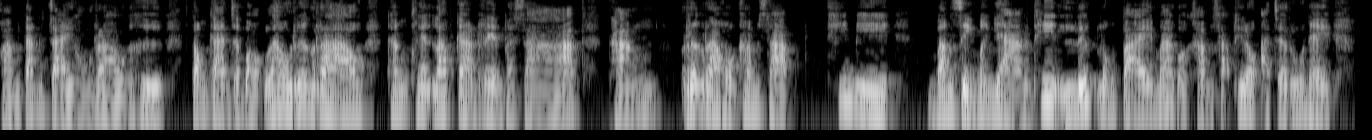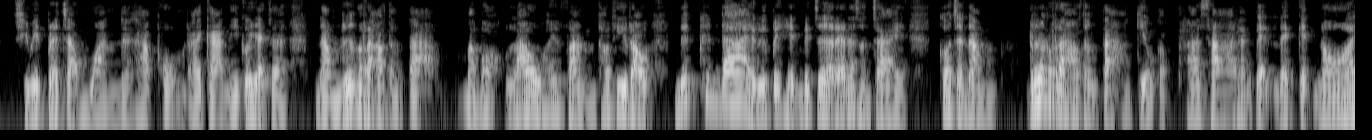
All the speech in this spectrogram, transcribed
ความตั้งใจของเราก็คือ ต้องการจะบอกเล่าเรื่องราว ทั้งเคล็ดลับการเรียนภาษา ทั้งเรื่องราวของคำศัพท์ที่มีบางสิ่งบางอย่างที่ลึกลงไปมากกว่าคำศัพท์ที่เราอาจจะรู้ในชีวิตประจำวันนะครับ ผมรายการนี้ก็อยากจะนำเรื่องราวต่างๆ มาบอกเล่าให้ฟัง เท่าที่เรานึกขึ้นได้หรือไปเห็นไปเจออะไรน่าสนใจ ก็จะนำเรื่องราวต่างๆ เกี่ยวกับภาษาทั้งเกร็ดเล็กเกร็ดน้อย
